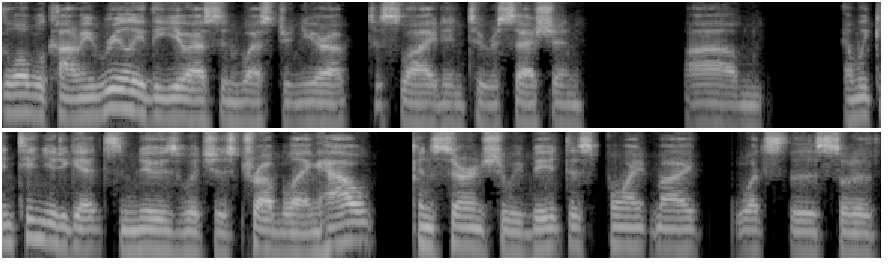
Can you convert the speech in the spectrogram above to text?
global economy, really the US and Western Europe, to slide into recession. Um, and we continue to get some news which is troubling. How concerned should we be at this point, Mike? What's the sort of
